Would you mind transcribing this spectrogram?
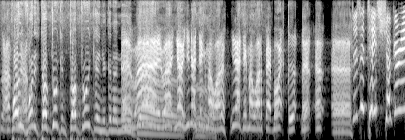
mwah, Funny, mwah. funny, stop drinking, stop drinking. You're gonna need. Uh, why, why? No, you're not taking my water. You're not taking my water, fat boy. Uh, uh, uh, uh. Does it taste sugary,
